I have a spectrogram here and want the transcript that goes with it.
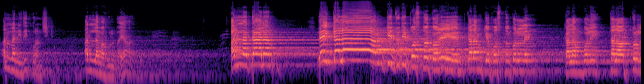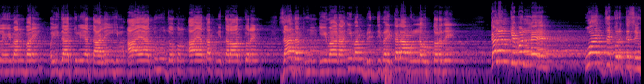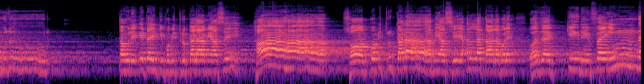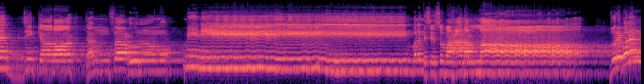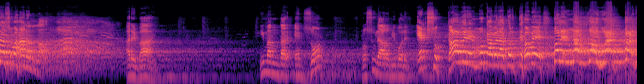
আল্লাহ নিজেই কোরআন শিখে আল্লাহ মাহুল বায়ান। আল্লাহ তাআলা এই কালামকে যদি প্রশ্ন করেন, কালামকে প্রশ্ন করলেন। কালাম বলে, তালাওয়াত করলে ইমান বাড়ে। ওইদা তুলিয়া তালাইহিম আয়াতুহু, যখন আয়াত আপনি তালাওয়াত করেন জাদাতুহুম ইমানা ইমান বৃদ্ধি পায়, কালামুল্লাহ উত্তর দেয়। কালামকে বললেন, ওয়াজ যে করতেছে হুজুর, তাহলে এটাই কি পবিত্র কালামে আছে? হা হা, সব পবিত্র কালামে আছে। আল্লাহ তাআলা বলেন ওয়াযাক্কির ফাইন্না যিকরা তানফাউল মুমিনিন বলেন সে সুবহানাল্লাহ। জোরে বলেন না, সুবহানাল্লাহ। আরে ভাই, ইমানদার একজন রসুল আরবি বলেন, একশো কাবের মোকাবেলা করতে হবে। বলেন না আকবার।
